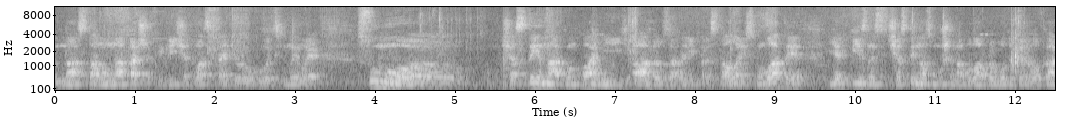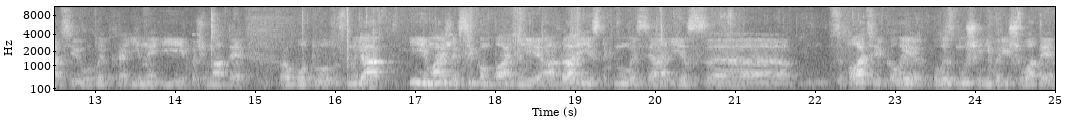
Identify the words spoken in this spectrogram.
на станом на перше півріччя 2023 року оцінили суму. Частина компаній агро взагалі перестала існувати як бізнес. Частина змушена була проводити релокацію в глиб країни і починати роботу з нуля. І майже всі компанії аграрії стикнулися із е, ситуацією, коли були змушені вирішувати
